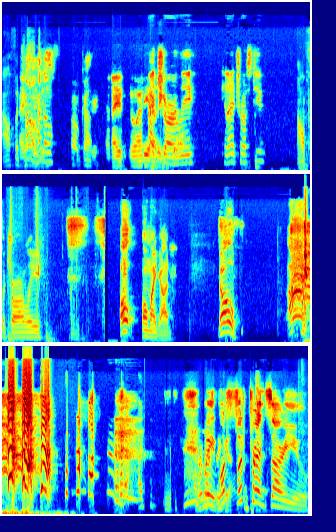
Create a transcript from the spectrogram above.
Alpha Oh, Charlie. hello. Oh god. And I have no idea how Hi, to get Charlie. Can I trust you? Alpha Charlie. Oh, oh my God. No. Ah! I don't Wait, what gun. footprints are you?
